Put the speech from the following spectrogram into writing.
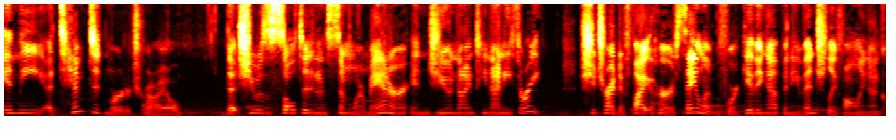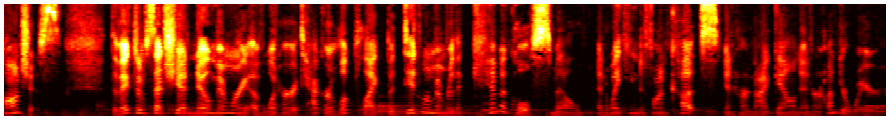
in the attempted murder trial, that she was assaulted in a similar manner in June 1993. She tried to fight her assailant before giving up and eventually falling unconscious. The victim said she had no memory of what her attacker looked like, but did remember the chemical smell and waking to find cuts in her nightgown and her underwear.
